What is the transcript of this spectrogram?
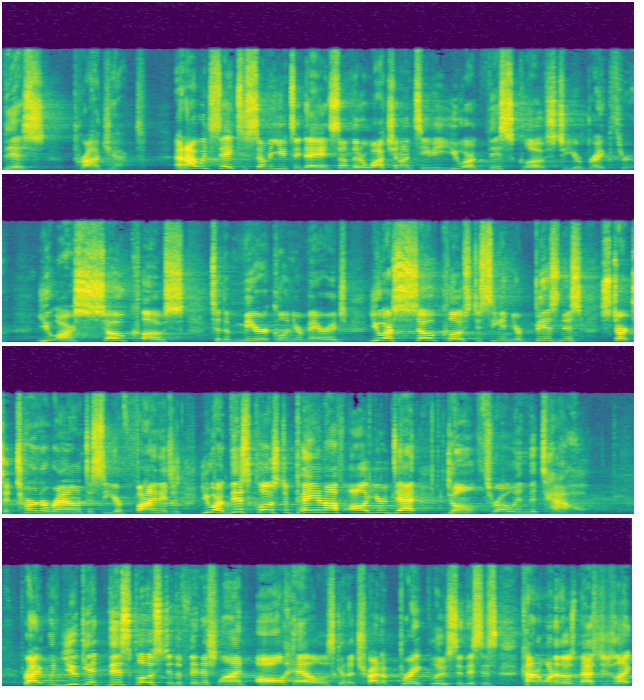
this project. And I would say to some of you today and some that are watching on TV, you are this close to your breakthrough. You are so close to the miracle in your marriage. You are so close to seeing your business start to turn around, to see your finances. You are this close to paying off all your debt. Don't throw in the towel. Right? When you get this close to the finish line, all hell is gonna try to break loose. And this is kind of one of those messages like,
